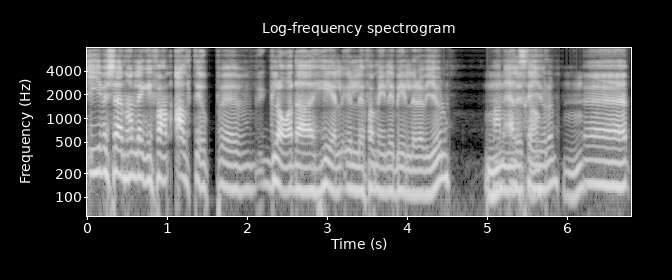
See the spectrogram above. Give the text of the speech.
Iversen han lägger fan alltid upp eh, glada helylle familjebilder över jul. Mm, Han det älskar sant. julen. Mm. Eh,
